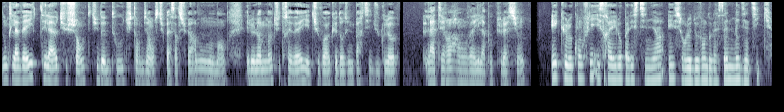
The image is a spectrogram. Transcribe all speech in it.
Donc la veille, tu es là, tu chantes, tu donnes tout, tu t'ambiances, tu passes un super bon moment. Et le lendemain, tu te réveilles et tu vois que dans une partie du globe, la terreur a envahi la population et que le conflit israélo-palestinien est sur le devant de la scène médiatique.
